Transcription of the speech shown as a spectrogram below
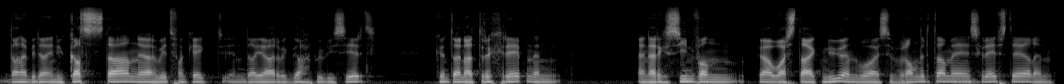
dan heb je dat in je kast staan. Ja, je weet van, kijk, in dat jaar heb ik dat gepubliceerd. Je kunt daar naar teruggrijpen en, en ergens zien van, ja, waar sta ik nu en wat is er veranderd aan mijn schrijfstijl. En,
